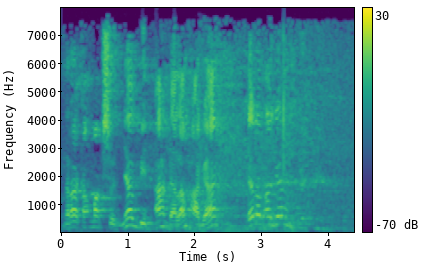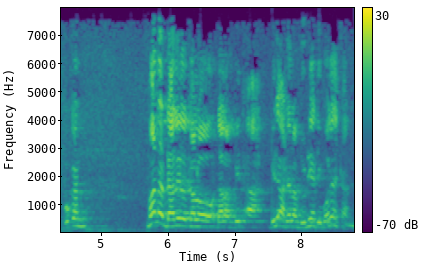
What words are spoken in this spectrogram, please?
neraka. Maksudnya bid'ah dalam agama, dalam agama. Bukan mana dalil kalau dalam bid'ah, bid'ah dalam dunia dibolehkan?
